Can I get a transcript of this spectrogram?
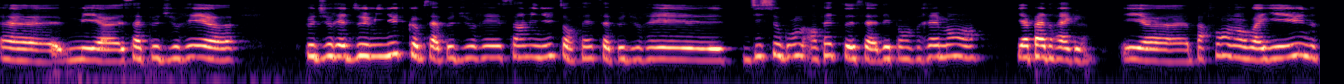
mais ça peut durer peut durer deux minutes comme ça peut durer cinq minutes en fait, ça peut durer dix secondes. En fait, ça, dépend vraiment. Hein. Il n'y a pas de règle. Et euh, parfois, on en envoyait une.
